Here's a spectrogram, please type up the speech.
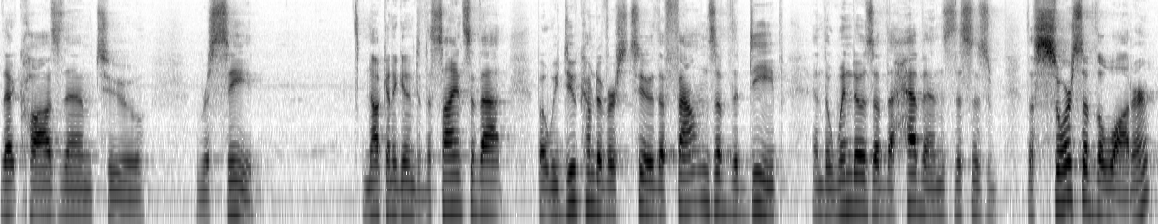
that caused them to recede. I'm not going to get into the science of that, but we do come to verse 2 the fountains of the deep and the windows of the heavens. This is the source of the water.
